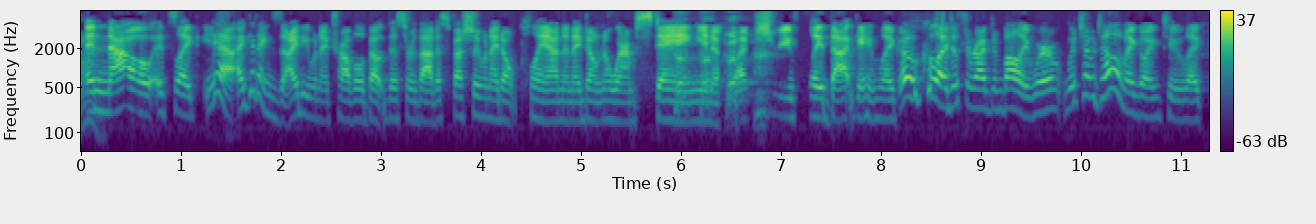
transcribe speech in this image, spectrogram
Wow. And now it's like, yeah, I get anxiety when I travel about this or that, especially when I don't plan and I don't know where I'm staying. You know, I'm sure you've played that game. Like, oh, cool, I just arrived in Bali. Where, which hotel am I going to? Like,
